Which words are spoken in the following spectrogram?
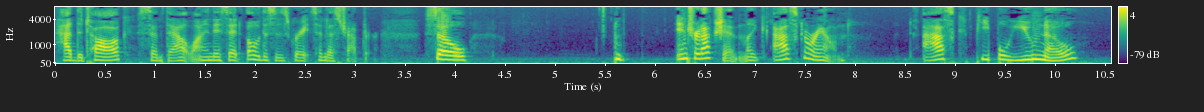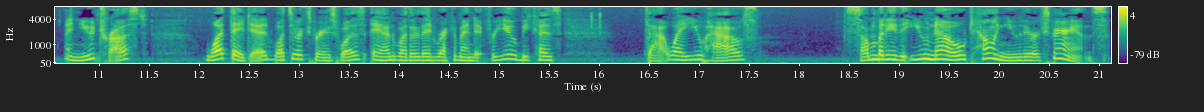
Had the talk, sent the outline. They said, Oh, this is great. Send us chapter. So introduction, like ask around. Ask people you know and you trust what they did, what their experience was, and whether they'd recommend it for you because that way you have somebody that you know telling you their experience.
